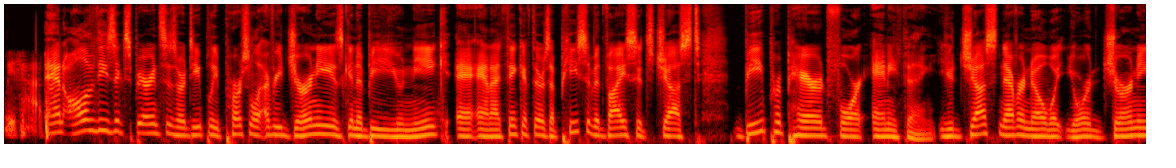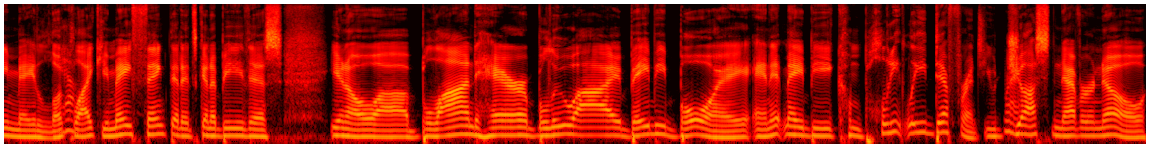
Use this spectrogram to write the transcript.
we've had. And all of these experiences are deeply personal. Every journey is going to be unique. A- And I think if there's a piece of advice, it's just be prepared for anything. You just never know what your journey may look Yeah. like. You may think that it's going to be this, you know, uh, blonde hair, blue eye, baby boy, and it may be completely different. You Right. just never know.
